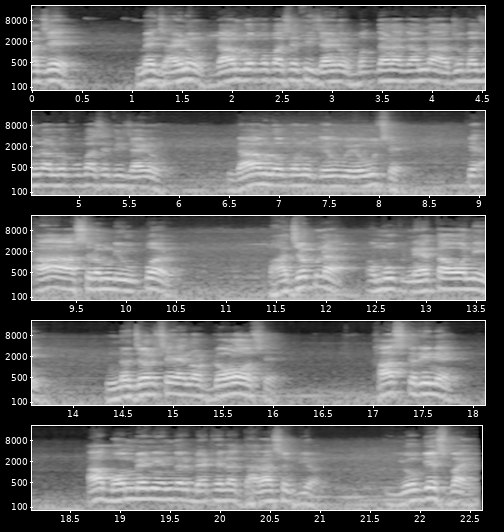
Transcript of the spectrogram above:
આજે મેં જાણ્યું, ગામ લોકો પાસેથી જાણ્યું, બગદાણા ગામના આજુબાજુના લોકો પાસેથી જાણ્યું. ગામ લોકોનું કહેવું એવું છે કે આ આશ્રમની ઉપર ભાજપના અમુક નેતાઓની નજર છે, એનો ડોળો છે. ખાસ કરીને આ બોમ્બેની અંદર બેઠેલા ધારાસભ્ય યોગેશભાઈ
